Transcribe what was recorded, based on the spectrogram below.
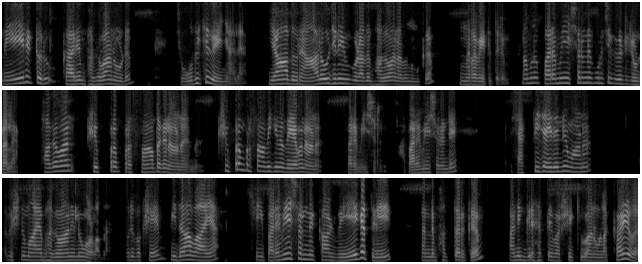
നേരിട്ടൊരു കാര്യം ഭഗവാനോട് ചോദിച്ചു കഴിഞ്ഞാൽ യാതൊരു ആലോചനയും കൂടാതെ ഭഗവാൻ അത് നമുക്ക് നിറവേറ്റി തരും നമ്മൾ പരമേശ്വരനെ കുറിച്ച് കേട്ടിട്ടുണ്ടല്ലേ? ഭഗവാൻ ക്ഷിപ്രപ്രസാദകനാണ് എന്ന്. ക്ഷിപ്രം പ്രസാദിക്കുന്ന ദേവനാണ് പരമേശ്വരൻ. ആ പരമേശ്വരന്റെ ശക്തി ചൈതന്യമാണ് വിഷ്ണുമായ ഭഗവാനിലും ഉള്ളത്. ഒരു പക്ഷേ പിതാവായ ശ്രീ പരമേശ്വരനേക്കാൾ വേഗത്തിൽ തന്റെ ഭക്തർക്ക് അനുഗ്രഹത്തെ വർഷിക്കുവാനുള്ള കഴിവ്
